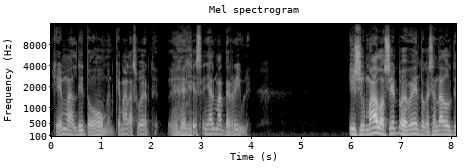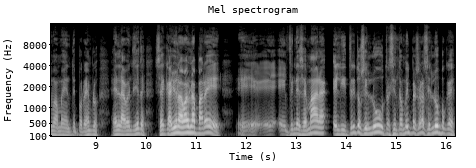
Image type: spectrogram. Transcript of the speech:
Qué maldito hombre, qué mala suerte. qué señal más terrible. Y sumado a ciertos eventos que se han dado últimamente, por ejemplo, en la 27 se cayó una, una pared. Eh, el fin de semana, el distrito sin luz, 300 mil personas sin luz porque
